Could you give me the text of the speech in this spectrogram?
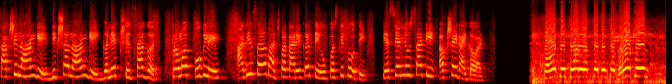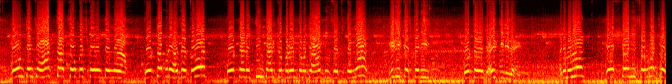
साक्षी लहानगे दीक्षा लहानगे गणेश क्षीरसागर प्रमोद उगले आदींसह भाजपा कार्यकर्ते उपस्थित होते. एस एन न्यूजसाठी अक्षय गायकवाड. पहाटे चार वाजता त्यांच्या घरातून येऊन त्यांच्या आठ तास चौकशी करून त्यांना कोर्टापुढे हजर करून कोर्टाने तीन तारखेपर्यंत म्हणजे आठ दिवसाची त्यांना ईडी कस्टडी कोर्टाने जाहीर केलेली आहे. आणि म्हणून या ठिकाणी सर्वत्र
